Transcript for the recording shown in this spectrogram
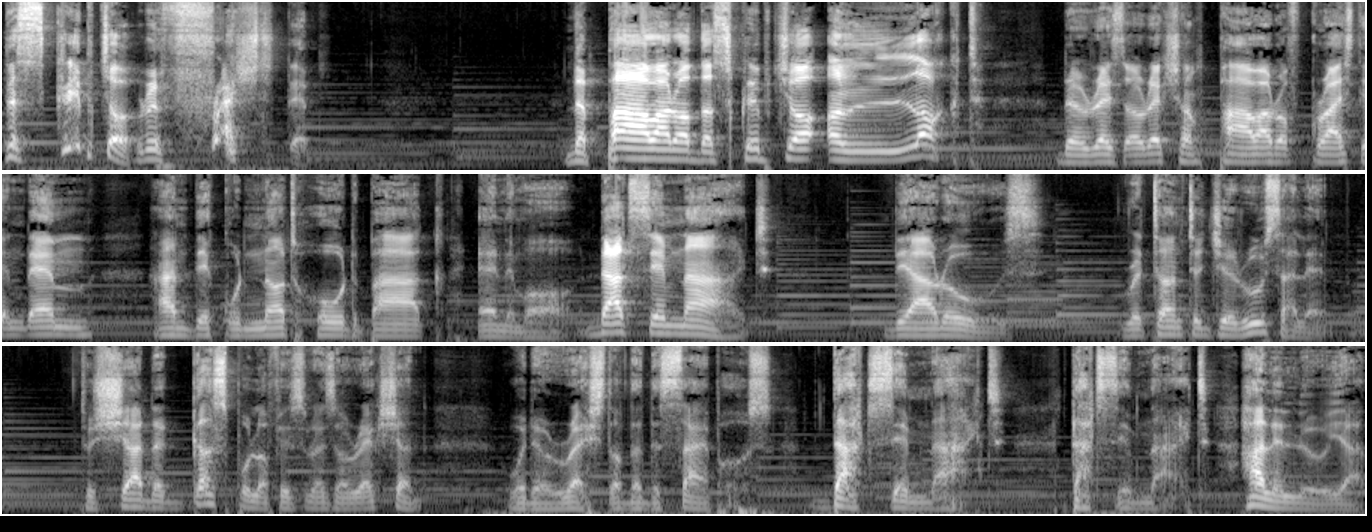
The scripture refreshed them. The power of the scripture unlocked the resurrection power of Christ in them, and they could not hold back anymore. That same night, they arose, returned to Jerusalem, to share the gospel of his resurrection with the rest of the disciples that same night. That same night. Hallelujah.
